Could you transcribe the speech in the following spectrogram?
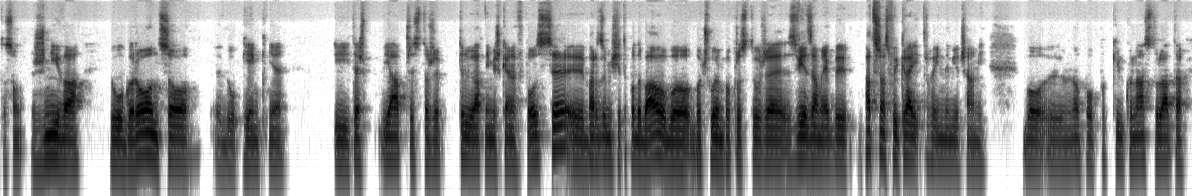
to są żniwa było gorąco, było pięknie i też ja przez to, że tyle lat nie mieszkałem w Polsce, bardzo mi się to podobało, bo, bo czułem po prostu, że zwiedzam, jakby patrzę na swój kraj trochę innymi oczami, bo no, po, po kilkunastu latach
